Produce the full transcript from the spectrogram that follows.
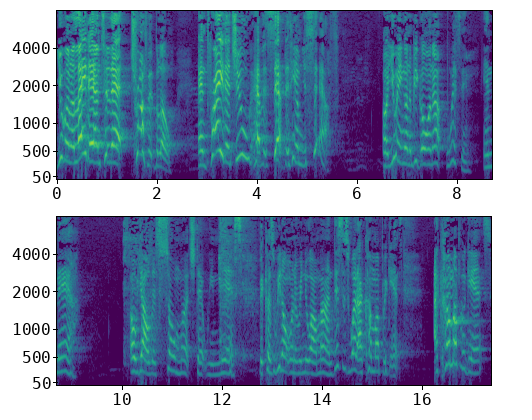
You're going to lay there until that trumpet blow and pray that you have accepted him yourself. Or you ain't going to be going up with him in there. Oh, y'all, there's so much that we miss because we don't want to renew our mind. This is what I come up against. I come up against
